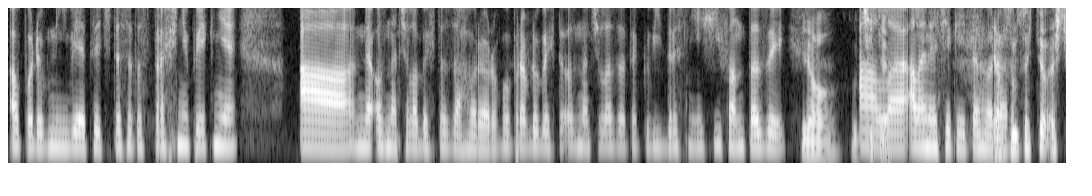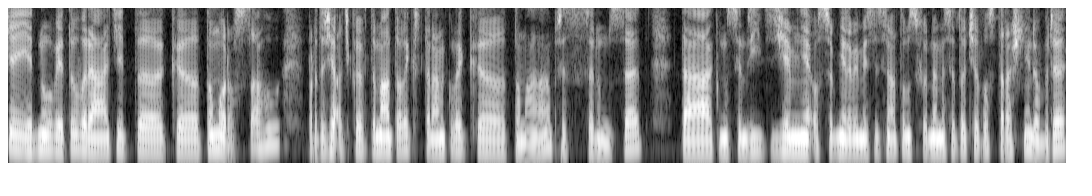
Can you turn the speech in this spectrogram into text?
a podobné věci. Čte se to strašně pěkně a neoznačila bych to za horor. Opravdu bych to označila za takový drsnější fantazy. Jo, určitě. Ale, ale nečekejte horor. Já jsem se chtěl ještě jednou větou vrátit eh, k tomu rozsahu, protože ačkoliv to má tolik stran, kolik eh, to má, přes 700, tak musím říct, že mě osobně, nevím, jestli se na tom shodneme, se to četlo strašně dobře,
